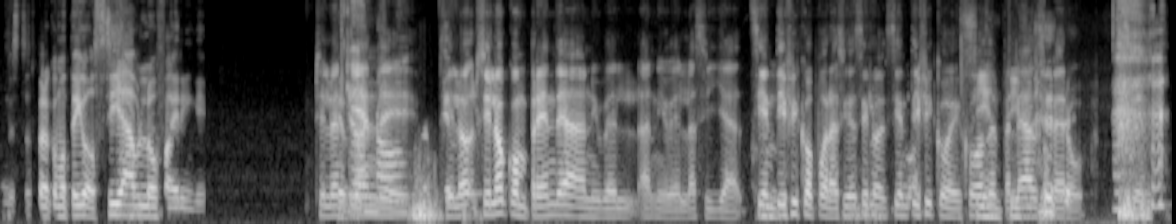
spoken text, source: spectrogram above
donde estás. Pero como te digo, sí hablo fighting game. Sí lo entiende, no. sí lo, sí lo comprende a nivel, a nivel así ya científico, por así decirlo, científico de juegos de peleas, pero,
